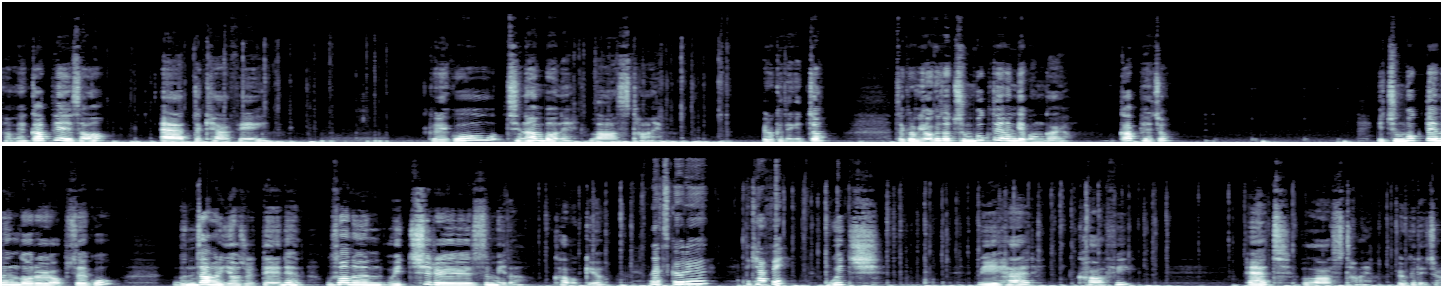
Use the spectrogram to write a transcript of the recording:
다음에 카페에서 at the cafe. 그리고 지난번에 last time. 이렇게 되겠죠? 자, 그럼 여기서 중복되는 게 뭔가요? 카페죠? 이 중복되는 거를 없애고 문장을 이어줄 때에는 우선은 which를 씁니다. 가볼게요. Let's go to the cafe. Which we had coffee at last time. 이렇게 되죠.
